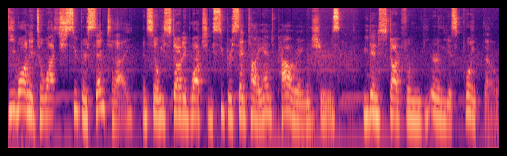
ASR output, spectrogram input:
He wanted to watch Super Sentai, and so we started watching Super Sentai and Power Rangers. We didn't start from the earliest point though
